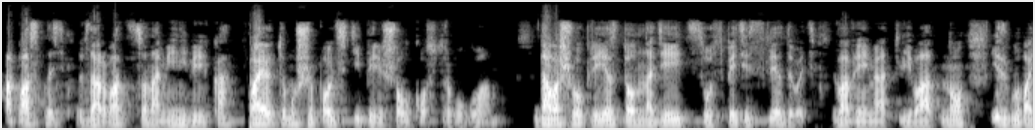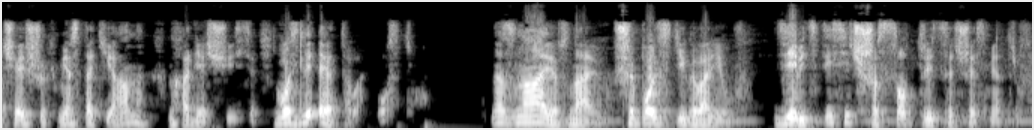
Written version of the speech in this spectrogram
Опасность взорваться на мине велика, поэтому Шипольский перешел к острову Гуам. До вашего приезда он надеется успеть исследовать во время отлива одно из глубочайших мест океана, находящееся возле этого острова. Знаю, знаю, Шипольский говорил. 9636 метров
